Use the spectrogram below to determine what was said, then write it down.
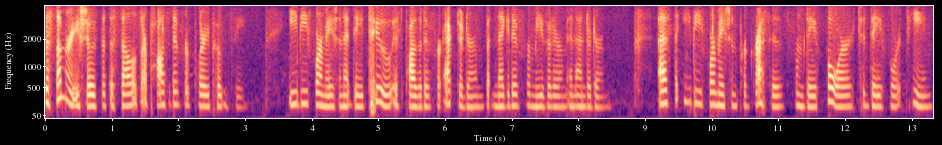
The summary shows that the cells are positive for pluripotency. EB formation at day 2 is positive for ectoderm but negative for mesoderm and endoderm. As the EB formation progresses from day 4 to day 14,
